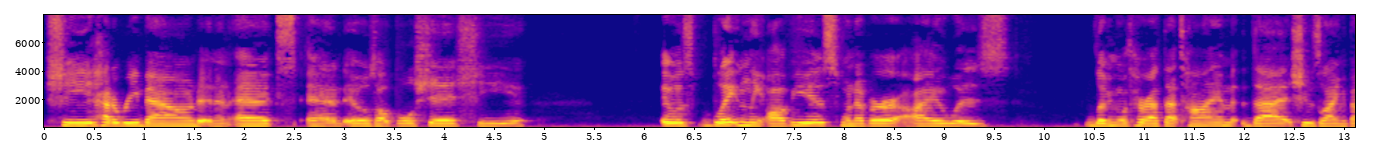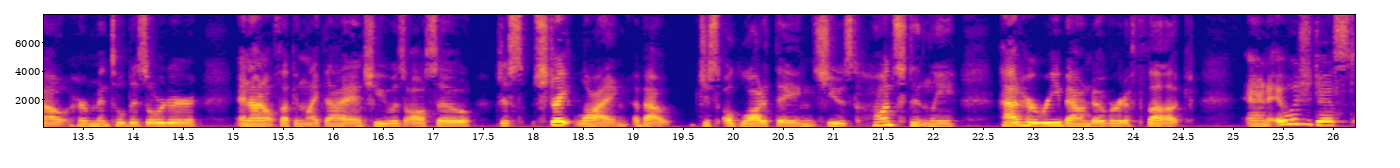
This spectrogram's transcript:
she had a rebound and an ex, and it was all bullshit. She it was blatantly obvious whenever I was living with her at that time that she was lying about her mental disorder and I don't fucking like that and she was also just straight lying about just a lot of things. She was constantly had her rebound over to fuck and it was just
